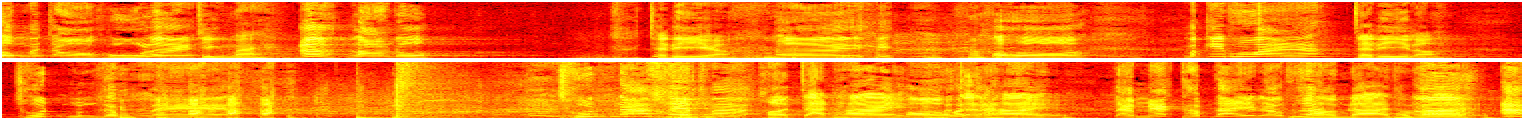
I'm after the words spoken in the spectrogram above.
ลมมันจะออกหูเลย จริงไหม เออ ลองดู จะดีเหรอ เอ้ย โอ้โห เมื่อกี้พูดว่าอะไรนะ จะดีเหรอ ชุดมึงก็แหม ชุดหน้าเต้นมากเขาจัดให้อ๋อเขาจัดให้ แต่แม็กทำได้อยู่แล้วเพื่อนทำได้ทำได้ เอออะ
